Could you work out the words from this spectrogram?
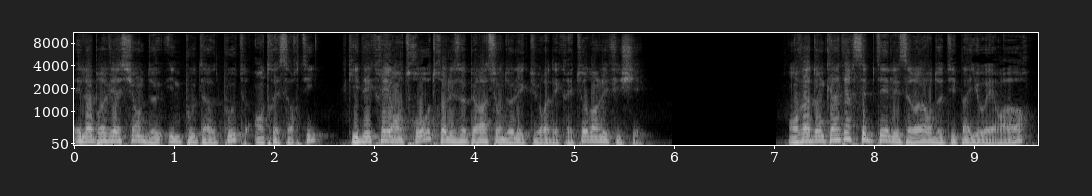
est l'abréviation de Input-Output, entrée-sortie, qui décrit entre autres les opérations de lecture et d'écriture dans les fichiers. On va donc intercepter les erreurs de type IO error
